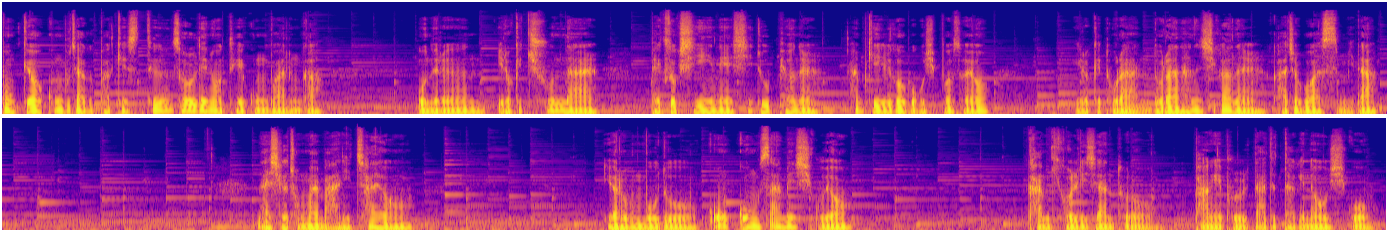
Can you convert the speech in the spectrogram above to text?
본격 공부 자극 팟캐스트 서울대는 어떻게 공부하는가 오늘은 이렇게 추운 날 백석 시인의 시 두 편을 함께 읽어보고 싶어서요. 이렇게 도란도란 하는 시간을 가져보았습니다. 날씨가 정말 많이 차요. 여러분 모두 꽁꽁 싸매시고요. 감기 걸리지 않도록 방에 불 따뜻하게 넣으시고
